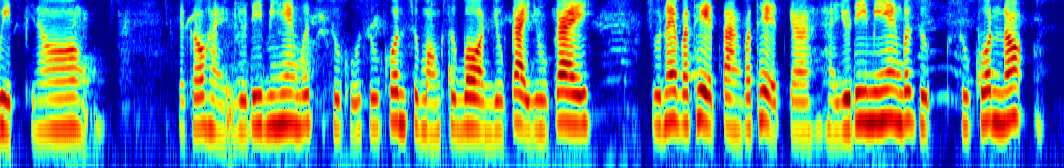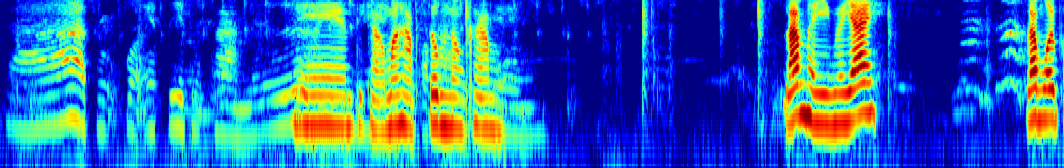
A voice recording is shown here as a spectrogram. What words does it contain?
วิดพี่น้องก็เขาให้อยู่ดีมีแห้งเพื่อสุขุสุขคนสมองสุบอนอยู่ใกล้อยู่ไกลอยู่ในประเทศต่างประเทศกะให้อยู่ดีมีแห้งบ่สุสุคนเนาะจ้าถูกพวกเอฟซีถูกผ่านเลยแม่นที่เขามาหับส้มน้องคำล้ำให้อีกนะยาย ล้ำอวยพ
